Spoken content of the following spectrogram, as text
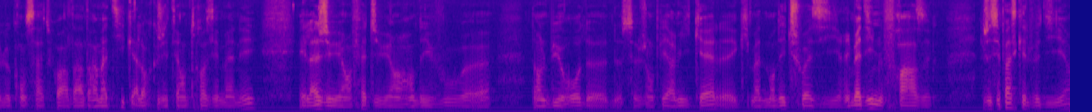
le, conservatoire d'art dramatique alors que j'étais en troisième année. Et là, j'ai eu en fait eu un rendez-vous euh, dans le bureau de, de ce Jean-Pierre Miquel qui m'a demandé de choisir. Il m'a dit une phrase, je ne sais pas ce qu'elle veut dire,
